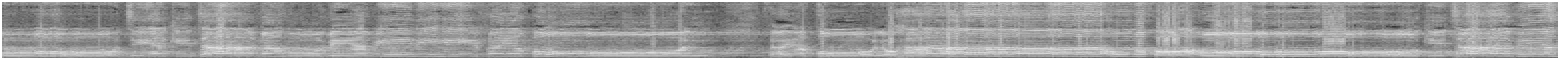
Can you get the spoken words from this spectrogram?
أوتي كتابه بيمينه فيقول فيقول هاؤم اقرءوا كتابيه؟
